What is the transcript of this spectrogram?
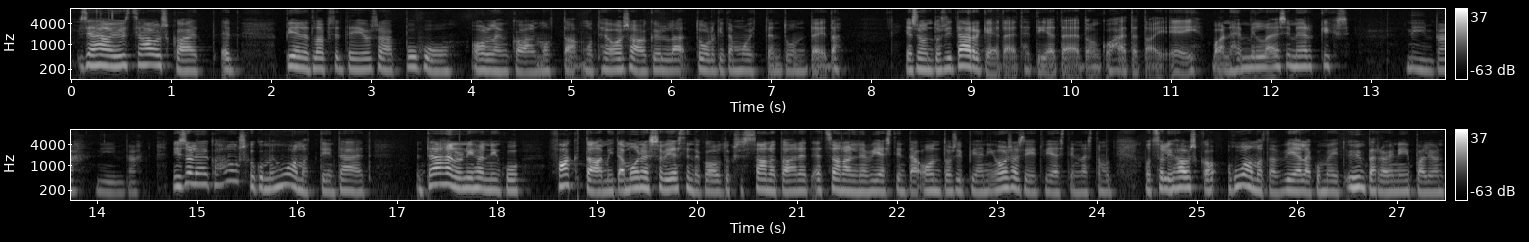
Sehän on just se hauskaa, että, että pienet lapset ei osaa puhua ollenkaan, mutta, mutta he osaa kyllä tulkita muiden tunteita. Ja se on tosi tärkeää, että he tietää, että onko hätä tai ei vanhemmilla esimerkiksi. Niinpä, niinpä. Niin se oli aika hauska, kun me huomattiin tämä, että tämähän on ihan niin kuin faktaa, mitä monessa viestintäkoulutuksessa sanotaan, että, että sanallinen viestintä on tosi pieni osa siitä viestinnästä, mutta, mutta se oli hauska huomata vielä, kun meitä ympäröi niin paljon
